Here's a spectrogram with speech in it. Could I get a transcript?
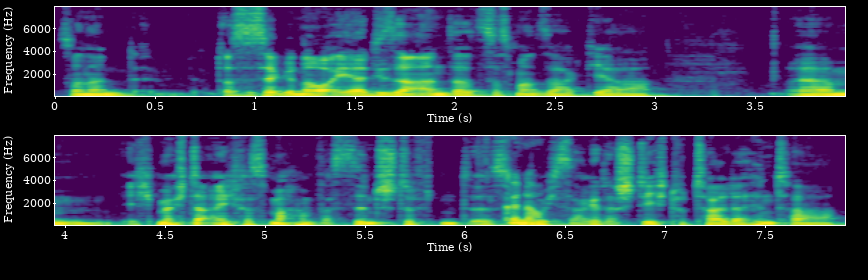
Sondern das ist ja genau eher dieser Ansatz, dass man sagt, ja, ähm, ich möchte eigentlich was machen, was sinnstiftend ist, genau. wo ich sage, da stehe ich total dahinter.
